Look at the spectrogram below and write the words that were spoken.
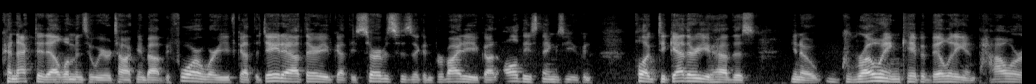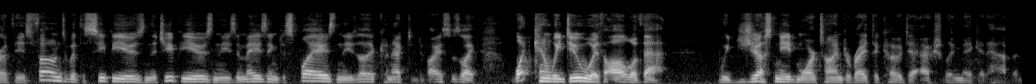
connected elements that we were talking about before, where you've got the data out there, you've got these services that can provide it, you've got all these things that you can plug together. You have this you know, growing capability and power of these phones with the CPUs and the GPUs and these amazing displays and these other connected devices. Like, what can we do with all of that? We just need more time to write the code to actually make it happen.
